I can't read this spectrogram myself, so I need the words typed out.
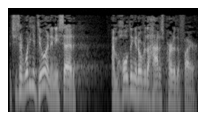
And she said, What are you doing? And he said, I'm holding it over the hottest part of the fire.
